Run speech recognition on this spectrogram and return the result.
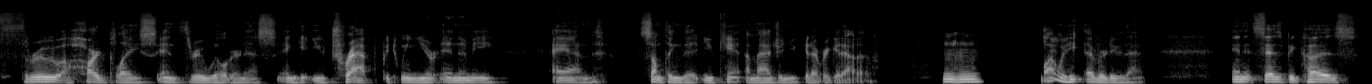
Through a hard place and through wilderness and get you trapped between your enemy and something that you can't imagine you could ever get out of. Mm-hmm. Why would he ever do that? And it says, because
